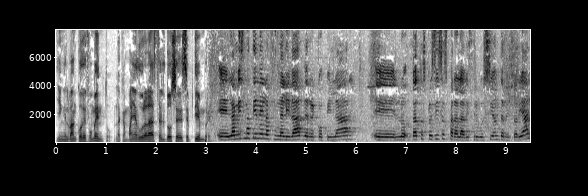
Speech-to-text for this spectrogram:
y en el Banco de Fomento. La campaña durará hasta el 12 de septiembre. Eh, la misma tiene la finalidad de recopilar eh, los datos precisos para la distribución territorial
